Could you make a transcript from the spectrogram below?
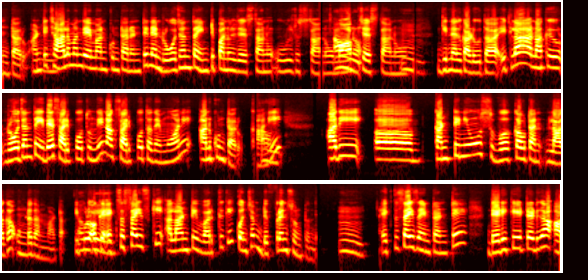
ఉంటారు అంటే మ్మ్. చాలా మంది ఏమనుకుంటారంటే నేను రోజంతా ఇంటి పనులు చేస్తాను ఊరుస్తాను మాప్. చేస్తాను మ్మ్. గిన్నెలు కడుగుతా ఇట్లా నాకు రోజంతా ఇదే సరిపోతుంది నాకు సరిపోతుందేమో అని అనుకుంటారు కానీ. అది కంటిన్యూస్ వర్కౌట్ లాగా ఉండదన్నమాట ఇప్పుడు ఒక. ఎక్సర్సైజ్కి అలాంటి వర్క్కి కొంచెం డిఫరెన్స్ ఉంటుంది. ఎక్సర్సైజ్ ఏంటంటే డెడికేటెడ్గా ఆ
